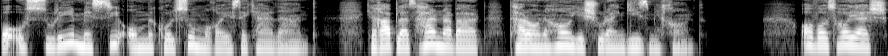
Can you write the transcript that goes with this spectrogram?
با اسطوره مصری ام کلسوم مقایسه کردند که قبل از هر نبرد ترانه های شورانگیز می‌خواند. آوازهایش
